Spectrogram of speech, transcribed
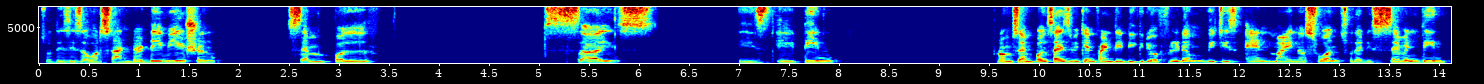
So this is our standard deviation. Sample size is 18. From sample size, we can find the degree of freedom, which is n minus 1. So that is 17.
